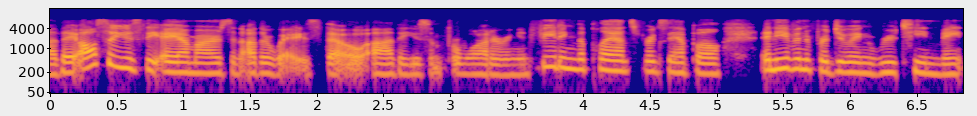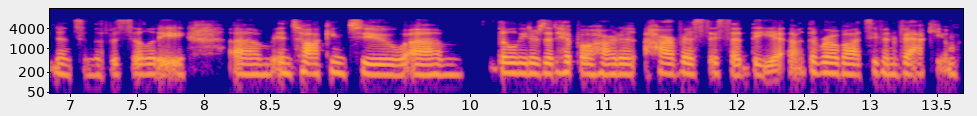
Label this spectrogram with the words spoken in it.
Uh, they also use the AMRs in other ways, though. Uh, they use them for watering and feeding the plants, for example, and even for doing routine maintenance in the facility. Um, in talking to um, the leaders at Hippo Harvest, they said the uh, the robots even vacuum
